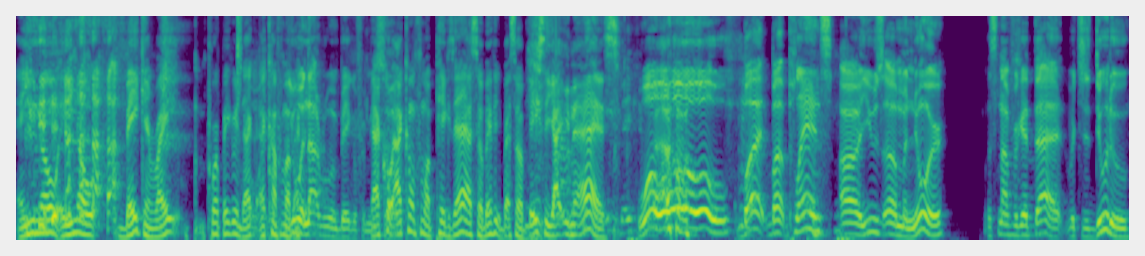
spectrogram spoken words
and you know, and you know, bacon, right? Pork bacon. That, I come from a. You would not ruin bacon for me. I, sir. co- I come from a pig's ass, so basically, so basically, I eating the ass. Whoa, whoa, whoa, whoa, whoa! But but plants uh use uh manure. Let's not forget that, which is doo doo.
